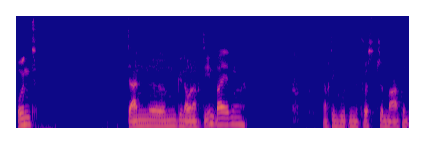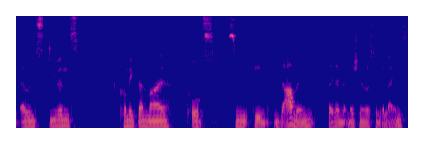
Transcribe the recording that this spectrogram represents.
Und dann, ähm, genau nach den beiden, nach den guten Christian Mark und Aaron Stevens, komme ich dann mal kurz zu den Damen bei der National Wrestling Alliance.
